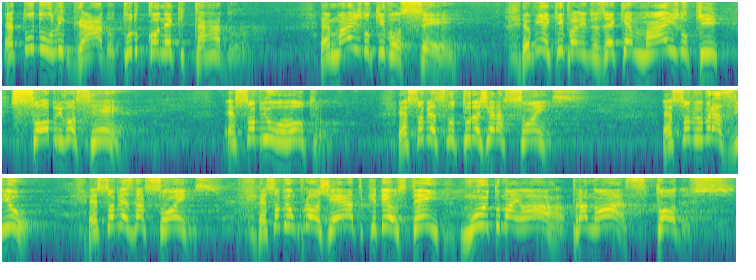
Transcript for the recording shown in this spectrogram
É tudo ligado, tudo conectado. É mais do que você. Eu vim aqui para lhe dizer que é mais do que sobre você, é sobre o outro, é sobre as futuras gerações, é sobre o Brasil, é sobre as nações, é sobre um projeto que Deus tem muito maior para nós todos.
